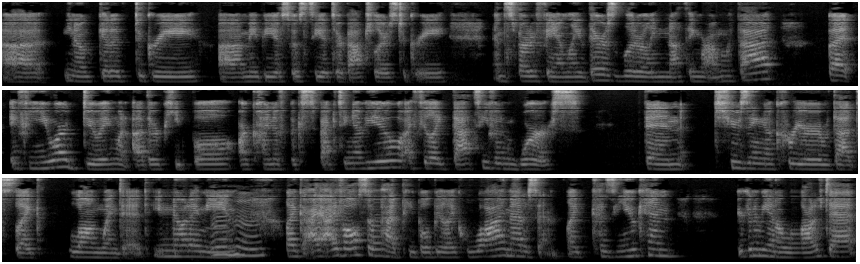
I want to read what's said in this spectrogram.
uh, you know, get a degree, uh, maybe associate's or bachelor's degree, and start a family. There's literally nothing wrong with that. But if you are doing what other people are kind of expecting of you, I feel like that's even worse than choosing a career that's like long winded. You know what I mean? Mm-hmm. Like, I, I've also had people be like, why medicine? Like, because you can, you're going to be in a lot of debt.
